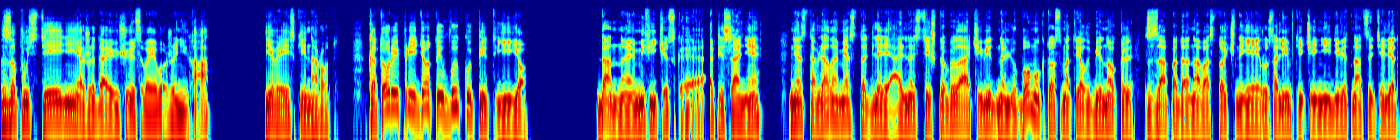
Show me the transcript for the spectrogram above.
в запустении, ожидающую своего жениха, еврейский народ который придет и выкупит ее. Данное мифическое описание не оставляло места для реальности, что было очевидно любому, кто смотрел в бинокль с запада на восточный Иерусалим в течение 19 лет,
